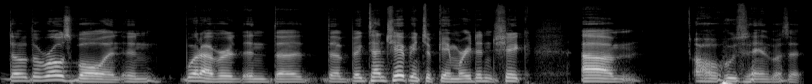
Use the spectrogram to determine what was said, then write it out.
the, the Rose Bowl and, and whatever, in the, the Big Ten championship game where he didn't shake. Um, oh, whose hand was it?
